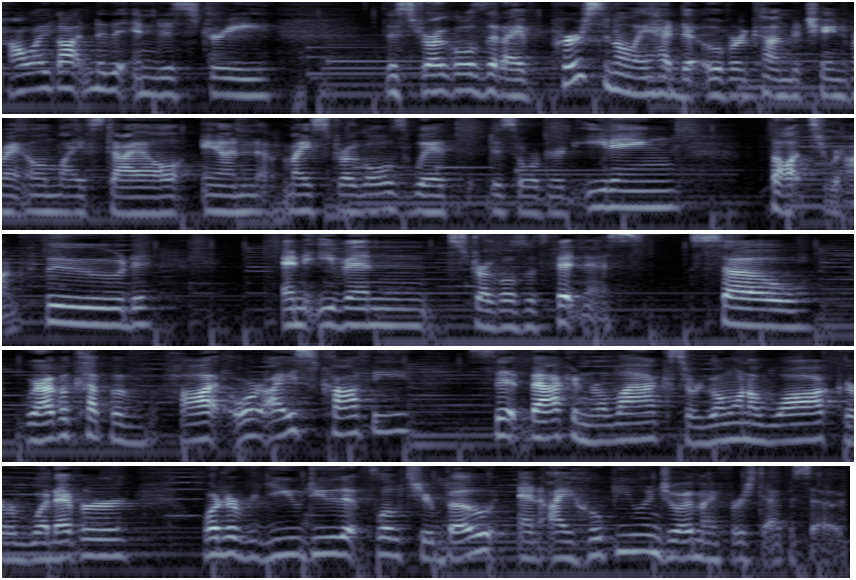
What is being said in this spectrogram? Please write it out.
how I got into the industry, the struggles that I've personally had to overcome to change my own lifestyle, and my struggles with disordered eating, thoughts around food, and even struggles with fitness. So, grab a cup of hot or iced coffee, sit back and relax or go on a walk or whatever whatever you do that floats your boat, and I hope you enjoy my first episode.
